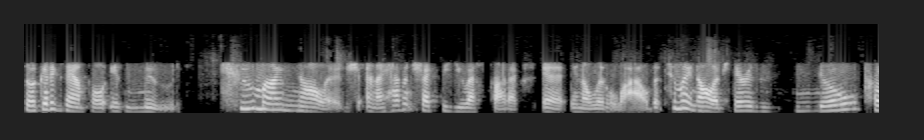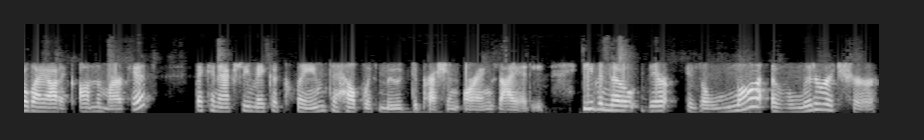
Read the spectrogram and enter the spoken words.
So, a good example is mood. To my knowledge, and I haven't checked the US products in a little while, but to my knowledge, there is no probiotic on the market that can actually make a claim to help with mood, depression, or anxiety, even though there is a lot of literature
